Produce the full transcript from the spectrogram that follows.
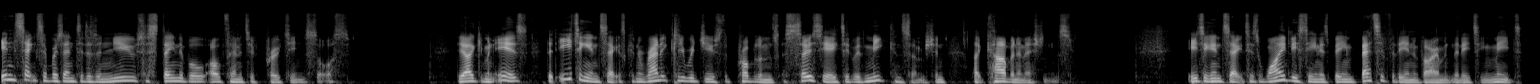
insects are presented as a new, sustainable alternative protein source. The argument is that eating insects can radically reduce the problems associated with meat consumption, like carbon emissions. Eating insects is widely seen as being better for the environment than eating meat,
